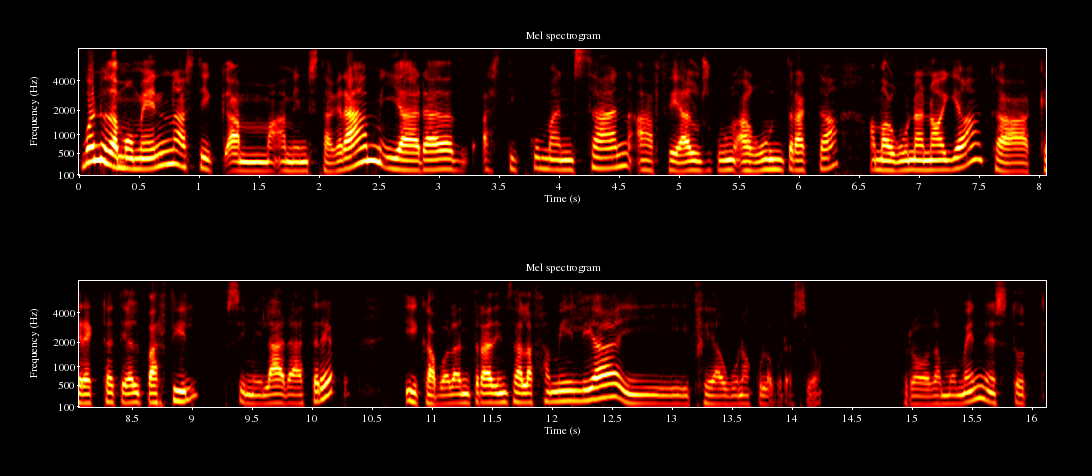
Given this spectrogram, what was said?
Bueno, de moment estic amb, amb Instagram i ara estic començant a fer algun, algun tracte amb alguna noia que crec que té el perfil similar a Trep i que vol entrar dins de la família i fer alguna col·laboració. Però de moment és tot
